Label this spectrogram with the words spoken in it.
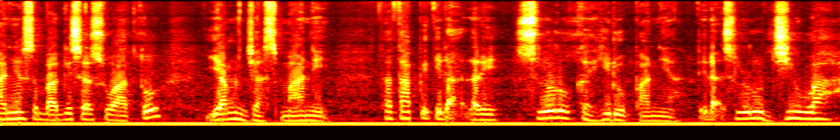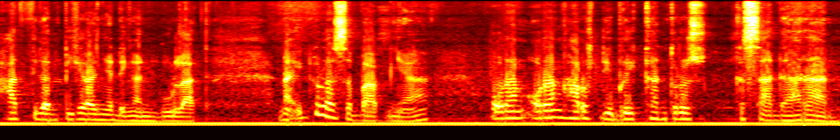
hanya sebagai sesuatu yang jasmani, tetapi tidak dari seluruh kehidupannya, tidak seluruh jiwa, hati dan pikirannya dengan bulat. Nah, itulah sebabnya orang-orang harus diberikan terus kesadaran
